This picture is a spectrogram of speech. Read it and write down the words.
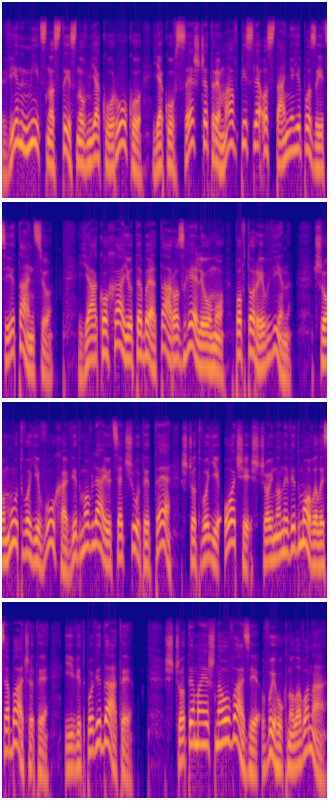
Він міцно стиснув м'яку руку, яку все ще тримав після останньої позиції танцю. Я кохаю тебе, Таро з Геліуму, повторив він. Чому твої вуха відмовляються чути те, що твої очі щойно не відмовилися бачити, і відповідати? Що ти маєш на увазі? вигукнула вона.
